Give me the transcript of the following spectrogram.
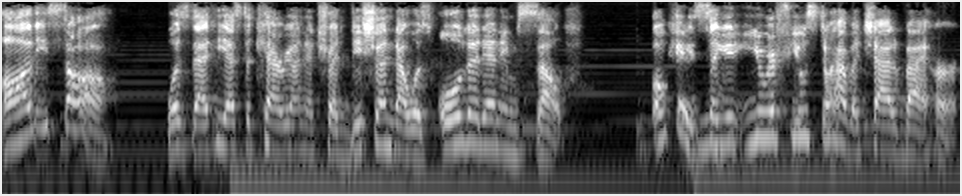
All he saw was that he has to carry on a tradition that was older than himself. Okay, so you, you refuse to have a child by her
